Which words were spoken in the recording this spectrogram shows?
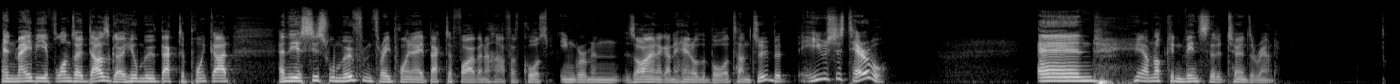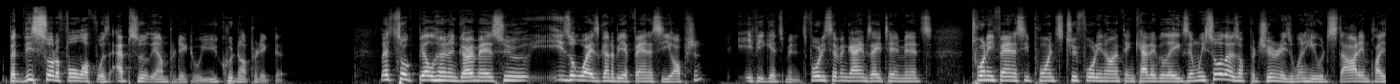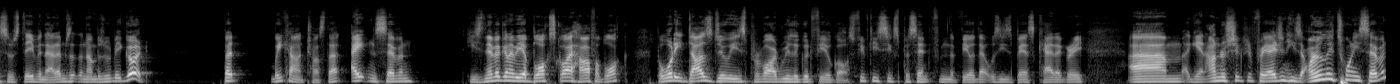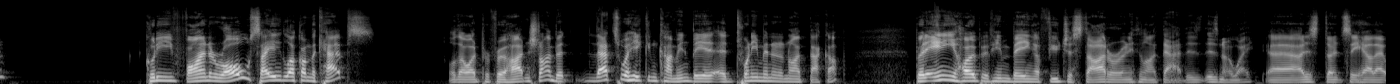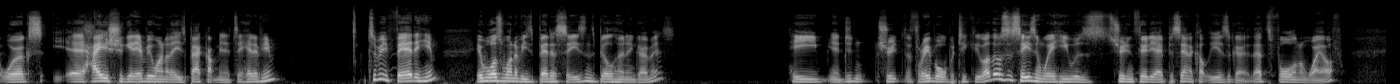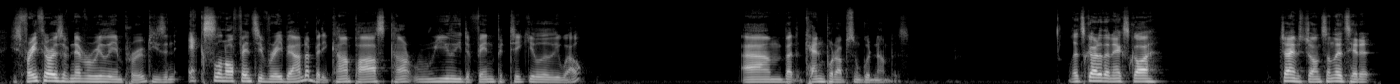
And maybe if Lonzo does go, he'll move back to point guard, and the assists will move from 3.8 back to 5.5. Of course, Ingram and Zion are going to handle the ball a ton too, but he was just terrible. And yeah, I'm not convinced that it turns around. But this sort of fall off was absolutely unpredictable. You could not predict it. Let's talk Bill Hernangomez, who is always going to be a fantasy option if he gets minutes. 47 games, 18 minutes, 20 fantasy points, 249th in category leagues. And we saw those opportunities when he would start in place of Steven Adams that the numbers would be good. But we can't trust that. 8 and 7. He's never going to be a blocks guy, half a block. But what he does do is provide really good field goals. 56% from the field. That was his best category. Um, again, unrestricted free agent. He's only 27. Could he find a role, say, like on the Cavs? Although I'd prefer Hartenstein, but that's where he can come in, be a 20 minute a night backup. But any hope of him being a future starter or anything like that, there's, there's no way. Uh, I just don't see how that works. Uh, Hayes should get every one of these backup minutes ahead of him. To be fair to him, it was one of his better seasons, Bill Hernangomez. He you know, didn't shoot the three ball particularly well. There was a season where he was shooting 38% a couple of years ago. That's fallen away off. His free throws have never really improved. He's an excellent offensive rebounder, but he can't pass, can't really defend particularly well. Um, but can put up some good numbers. Let's go to the next guy. James Johnson, let's hit it.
